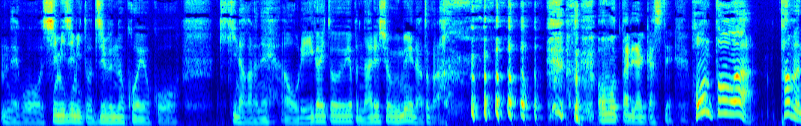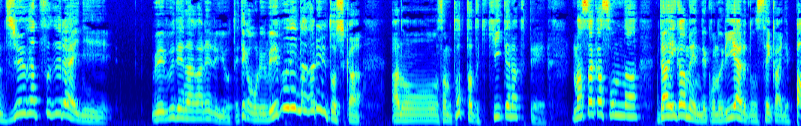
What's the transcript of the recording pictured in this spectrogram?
で、こう、しみじみと自分の声をこう、聞きながらね、あ、俺意外とやっぱナレーションうめえなとか 思ったりなんかして。本当は、多分10月ぐらいにウェブで流れる予定。てか俺ウェブで流れるとしか、あのー、その撮った時聞いてなくて、まさかそんな大画面でこのリアルの世界でバ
